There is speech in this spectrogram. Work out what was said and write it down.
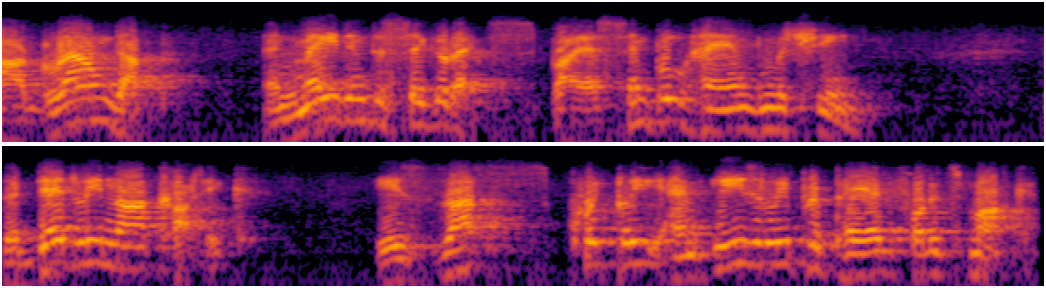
are ground up and made into cigarettes by a simple hand machine. The deadly narcotic is thus quickly and easily prepared for its market.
